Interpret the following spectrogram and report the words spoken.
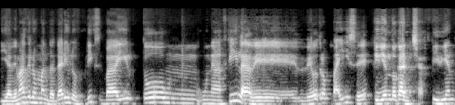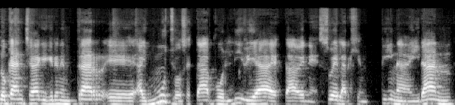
y además de los mandatarios, los BRICS, va a ir toda una fila de, otros países. Pidiendo cancha. Pidiendo cancha, que quieren entrar. Eh, hay muchos, está Bolivia, está Venezuela, Argentina, Irán.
